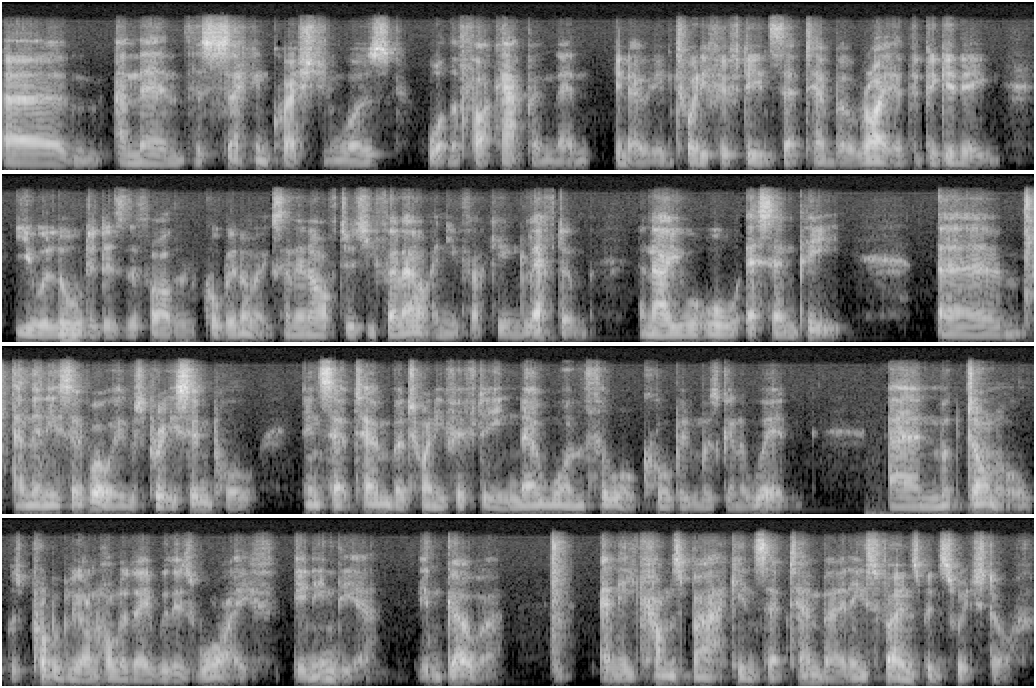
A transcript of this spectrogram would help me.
Um, and then the second question was, what the fuck happened then? You know, in 2015 September, right at the beginning, you were lauded as the father of Corbynomics, and then afterwards you fell out and you fucking left them, and now you were all SNP. Um, and then he said, well, it was pretty simple. In September 2015, no one thought Corbyn was going to win, and McDonnell was probably on holiday with his wife in India, in Goa, and he comes back in September, and his phone's been switched off.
